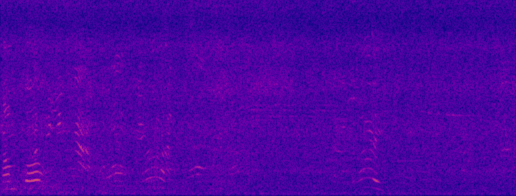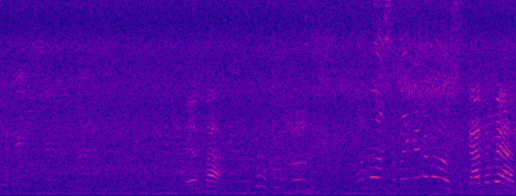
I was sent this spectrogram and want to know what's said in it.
Sampo. Ay. Ayan na. Boss, sabay ka na, boss. Kano ba yan?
